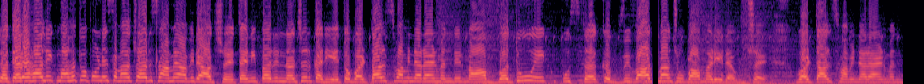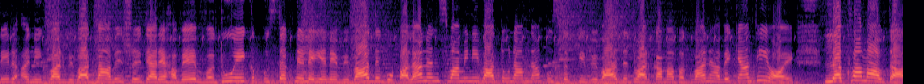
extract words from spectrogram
તો અત્યારે હાલ એક મહત્વપૂર્ણ સમાચાર સામે આવી રહ્યા છે. તેની પર નજર કરીએ તો વડતાલ સ્વામિનારાયણ મંદિરમાં વધુ એક પુસ્તક વિવાદમાં જોવા મળી રહ્યું છે. વડતાલ સ્વામિનારાયણ મંદિર અનેકવાર વિવાદમાં આવે છે. ત્યારે હવે વધુ એક પુસ્તકને લઈ અને વિવાદ ગોપાલાનંદ સ્વામીની વાતો નામના પુસ્તકથી વિવાદ દ્વારકામાં ભગવાન હવે ક્યાંથી હોય? લખવામાં આવતા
